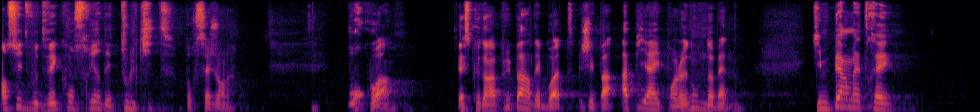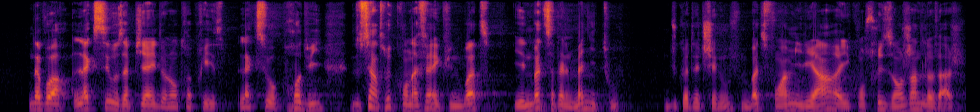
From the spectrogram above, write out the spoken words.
Ensuite, vous devez construire des toolkits pour ces gens-là. Pourquoi? Est-ce que dans la plupart des boîtes, j'ai pas API de domaine qui me permettrait d'avoir l'accès aux API de l'entreprise, l'accès aux produits. C'est un truc qu'on a fait avec une boîte. Il y a une boîte qui s'appelle Manitou, du côté de chez nous. Une boîte, ils font un milliard et ils construisent des engins de levage.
